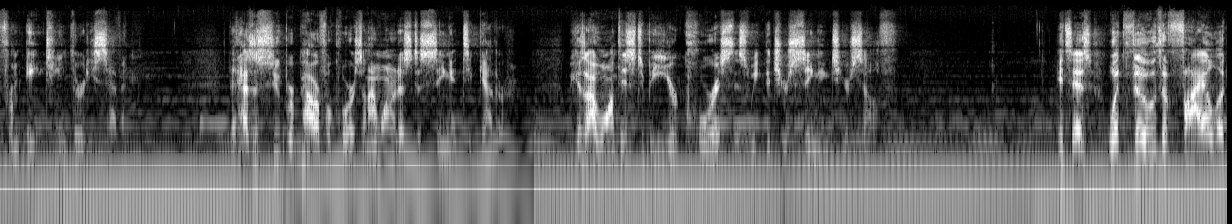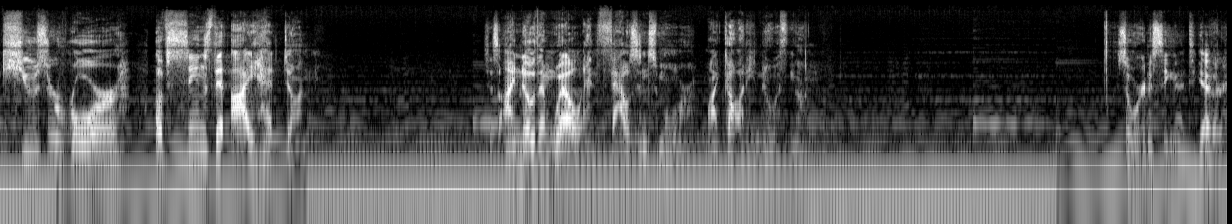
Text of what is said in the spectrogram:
from 1837 that has a super powerful chorus, and I wanted us to sing it together because I want this to be your chorus this week that you're singing to yourself. It says, What though the vile accuser roar of sins that I had done? It says, I know them well and thousands more. My God, He knoweth none. So we're going to sing that together.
